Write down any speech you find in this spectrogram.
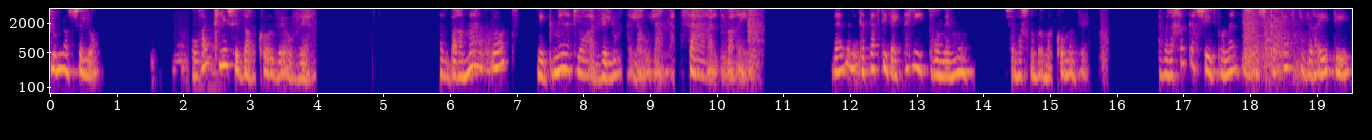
כלום לא שלו. הוא רק כלי שדרכו זה עובר. אז ברמה הזאת נגמרת לו האבלות על העולם, הצער על דברים. ואז אני כתבתי והייתה לי התרוממות שאנחנו במקום הזה. אבל אחר כך שהתבוננתי על מה שכתבתי וראיתי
